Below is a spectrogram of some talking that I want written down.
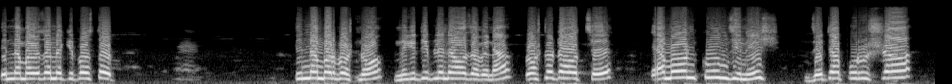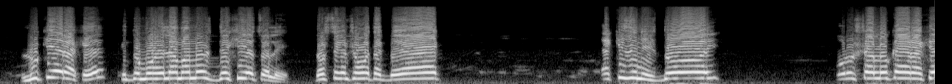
তিন নম্বরের জন্য কি প্রস্তুত? হ্যাঁ। তিন নম্বর প্রশ্ন নেগেটিভলি নেওয়া যাবে না। প্রশ্নটা হচ্ছে এমন কোন জিনিস যেটা পুরুষরা লুকিয়ে রাখে কিন্তু মহিলা মানুষ দেখিয়ে চলে? দশ সেকেন্ড সময় থাকবে এক। একই জিনিস দুই। পুরুষরা লুকিয়ে রাখে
